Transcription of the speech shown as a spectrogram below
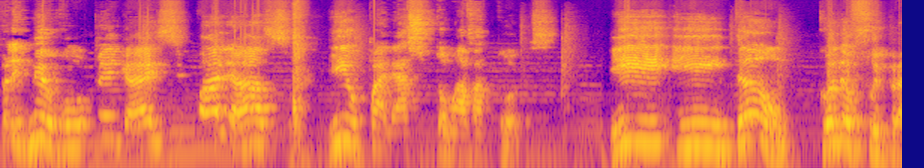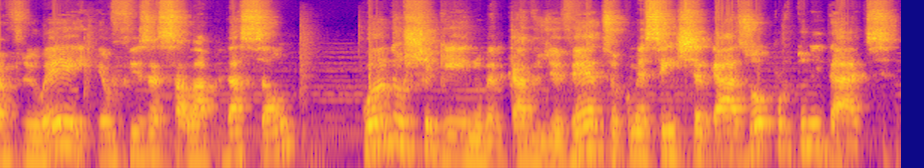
Falei, meu, vamos pegar esse palhaço. E o palhaço tomava todas. E, e então, quando eu fui para a Freeway, eu fiz essa lapidação. Quando eu cheguei no mercado de eventos, eu comecei a enxergar as oportunidades.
